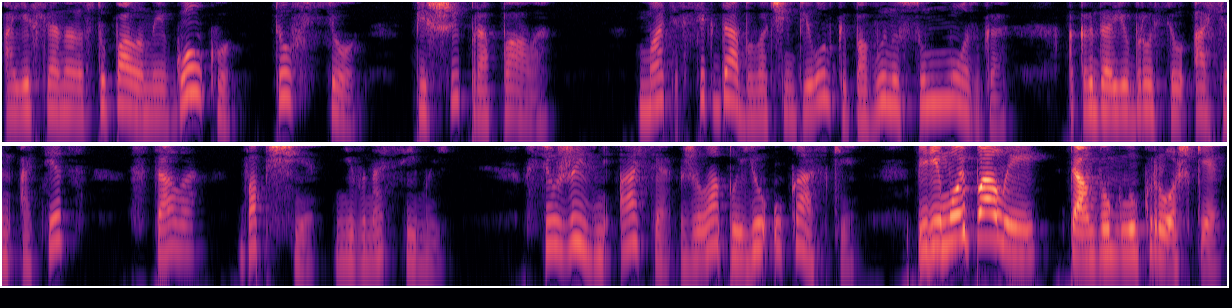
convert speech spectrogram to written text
А если она наступала на иголку, то все, пиши пропала. Мать всегда была чемпионкой по выносу мозга, а когда ее бросил Асин отец, стала вообще невыносимой. Всю жизнь Ася жила по ее указке. «Перемой полы, там в углу крошки.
